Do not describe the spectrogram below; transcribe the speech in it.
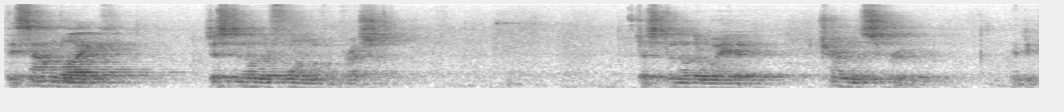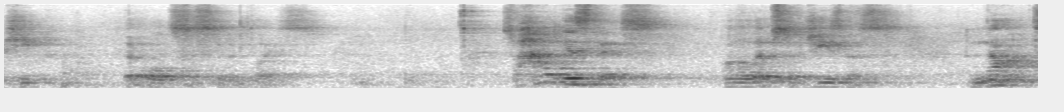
They sound like just another form of oppression. Just another way to turn the screw and to keep the old system in place. So, how is this on the lips of Jesus not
